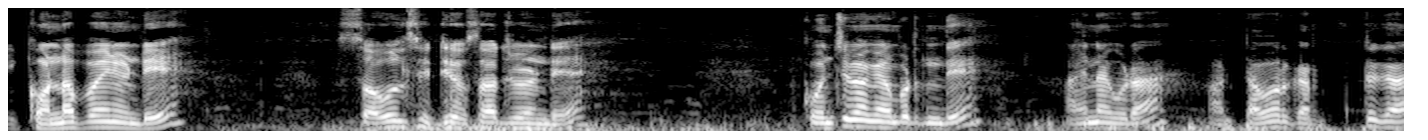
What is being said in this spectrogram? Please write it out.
ఈ కొండపై నుండి సౌల్ సిటీ ఒకసారి చూడండి. కొంచెమే కనబడుతుంది అయినా కూడా ఆ టవర్ కరెక్ట్గా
